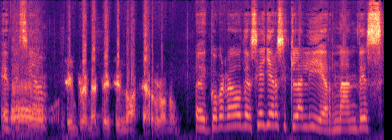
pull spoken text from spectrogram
Eh, o simplemente si no hacerlo, ¿no? El gobernador decía ayer Citlali Hernández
